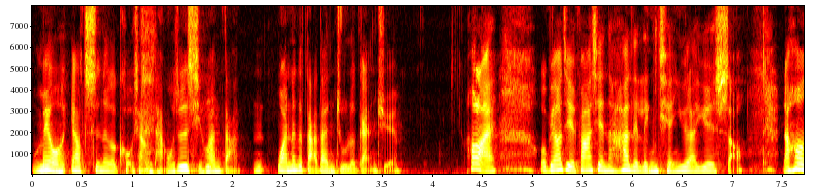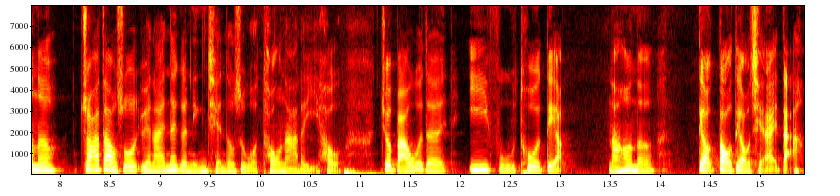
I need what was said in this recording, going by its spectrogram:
没有要吃那个口香糖，我就是喜欢打玩那个打弹珠的感觉。后来我表姐发现呢，她的零钱越来越少，然后呢抓到说原来那个零钱都是我偷拿的，以后就把我的衣服脱掉，然后呢吊倒吊起来打。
